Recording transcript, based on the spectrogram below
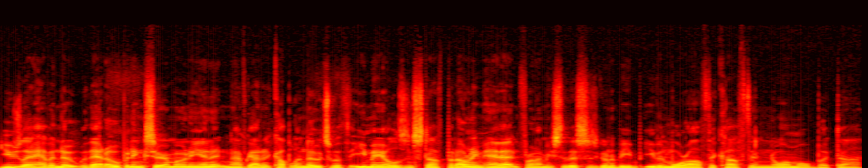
usually I have a note with that opening ceremony in it, and I've got a couple of notes with emails and stuff, but I don't even have that in front of me. So this is going to be even more off the cuff than normal. But uh,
